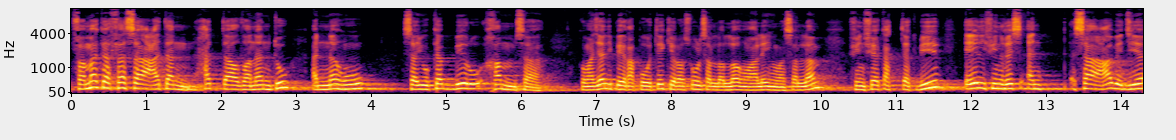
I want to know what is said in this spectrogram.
فمكث ساعة حتى ظننت أنه سيكبر خمسة Comment dire, il peut rapporter que Rasul sallallahu alayhi wa sallam fin fait quatre takbir et il finit un sa'a veut dire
